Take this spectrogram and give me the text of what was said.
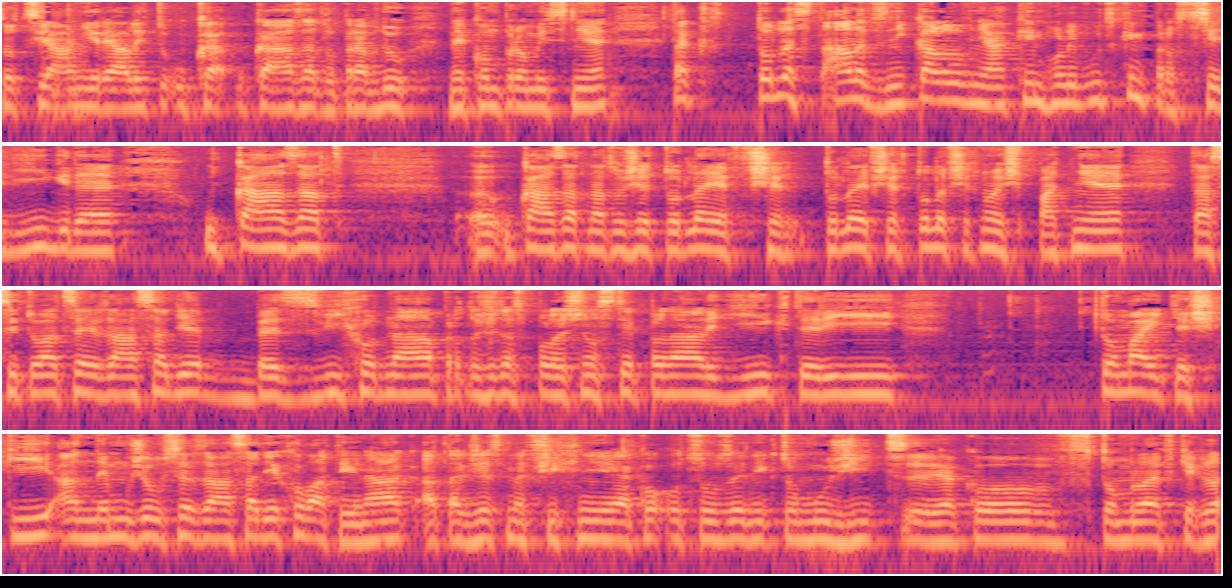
sociální realitu ukázat opravdu nekompromisně, tak tohle stále vznikalo v nějakém hollywoodském prostředí, kde ukázat eh, ukázat na to, že tohle je, vše, tohle je vše, tohle všechno je špatně, ta situace je v zásadě bezvýchodná, protože ta společnost je plná lidí, kteří to mají těžký a nemůžou se v zásadě chovat jinak a takže jsme všichni jako odsouzeni k tomu žít eh, jako v tomhle, v těchto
